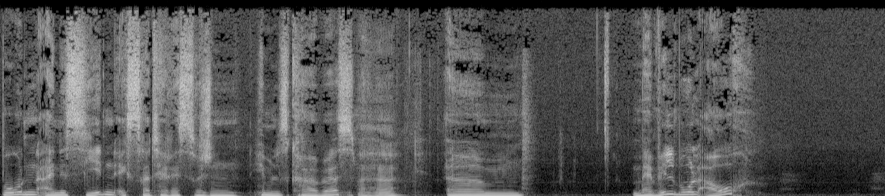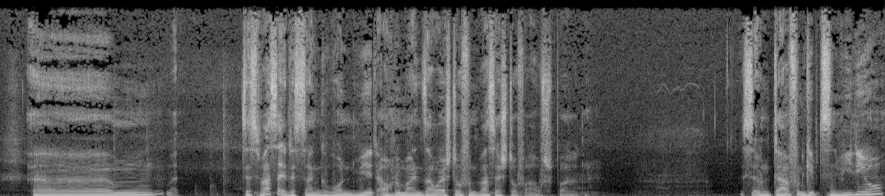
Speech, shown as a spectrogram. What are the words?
Boden eines jeden extraterrestrischen Himmelskörpers. Ähm, man will wohl auch ähm, das Wasser, das dann gewonnen wird, auch nochmal in Sauerstoff und Wasserstoff aufspalten. Und davon gibt es ein Video,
